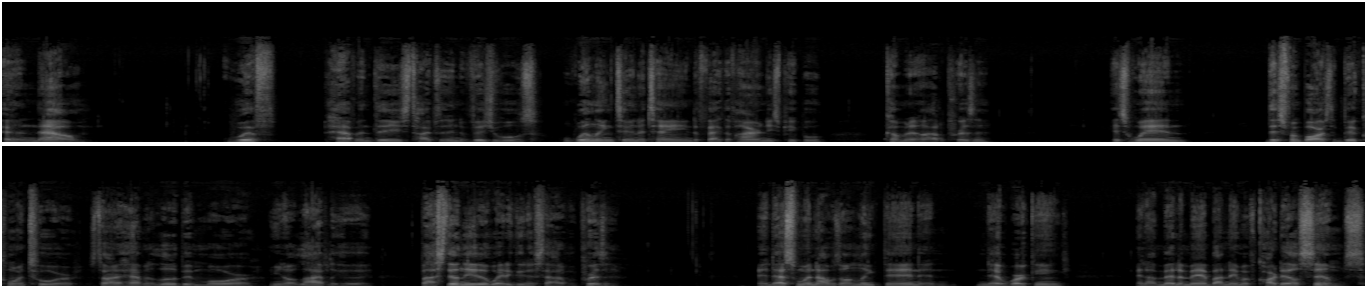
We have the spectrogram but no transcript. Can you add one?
And now, with having these types of individuals willing to entertain the fact of hiring these people coming out of prison, it's when this from bars to Bitcoin tour started having a little bit more, you know, livelihood. But I still needed a way to get inside of a prison. And that's when I was on LinkedIn and networking, and I met a man by the name of Cardell Sims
